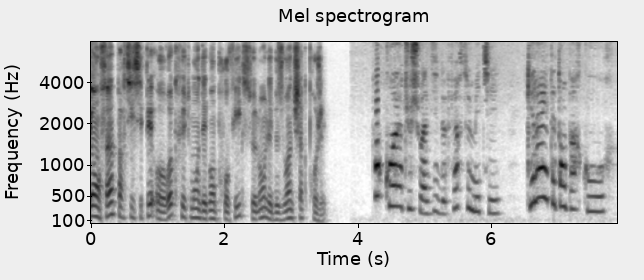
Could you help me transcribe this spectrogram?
Et enfin, participer au recrutement des bons profils selon les besoins de chaque projet. Pourquoi as-tu choisi de faire ce métier? Quel a été ton parcours?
